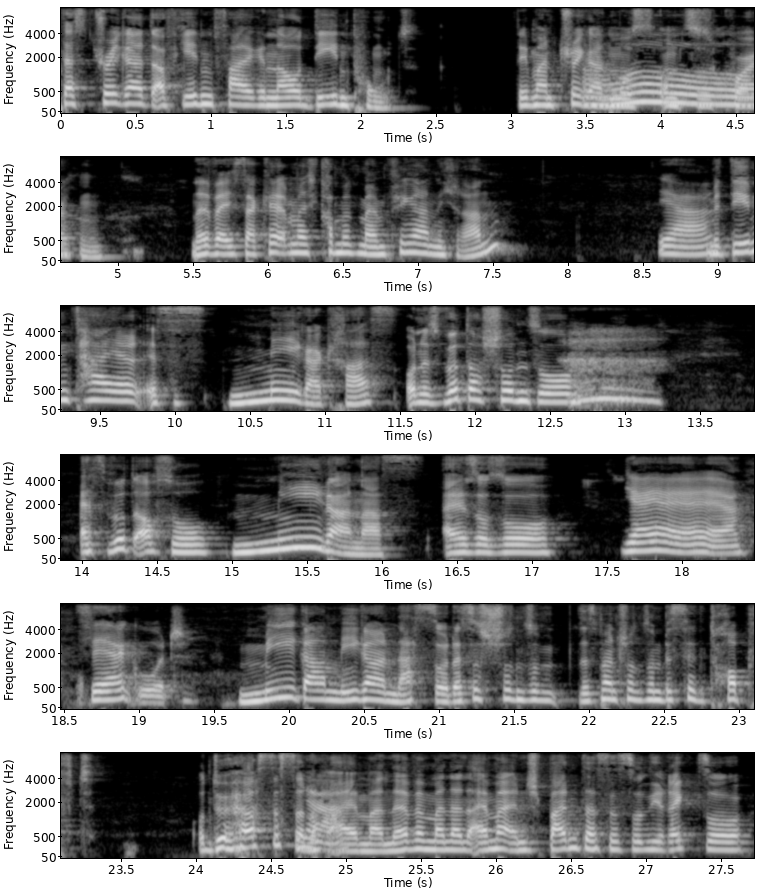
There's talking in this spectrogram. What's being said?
das triggert auf jeden Fall genau den Punkt, den man triggern muss, um zu Oh. squirten. Ne, weil ich sage ja immer, ich komme mit meinem Finger nicht ran. Ja. Mit dem Teil ist es mega krass und es wird auch schon so, es wird auch so mega nass. Also so ja, ja, ja, ja. Sehr gut. mega, mega nass. So, das ist schon so, dass man schon so ein bisschen tropft. Und du hörst es dann Ja. auf einmal, ne? Wenn man dann einmal entspannt, dass es so direkt so,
